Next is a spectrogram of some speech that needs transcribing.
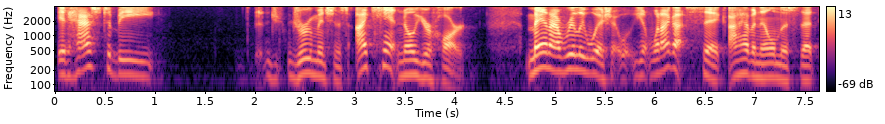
it has to be. Drew mentioned this. I can't know your heart. Man, I really wish. You know, when I got sick, I have an illness that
